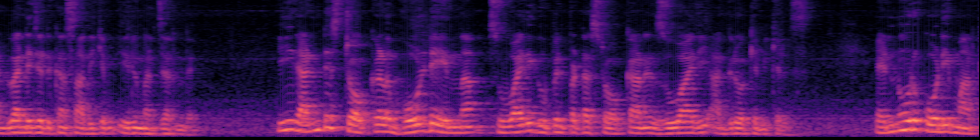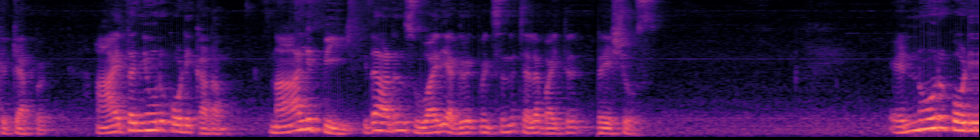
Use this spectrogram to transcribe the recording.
അഡ്വാന്റേജ് എടുക്കാൻ സാധിക്കും ഈ ഒരു മെർജറിന്റെ ഈ രണ്ട് സ്റ്റോക്കുകളും ഹോൾഡ് ചെയ്യുന്ന സുവാരി ഗ്രൂപ്പിൽപ്പെട്ട സ്റ്റോക്കാണ് സുവാരി അഗ്രോ കെമിക്കൽസ് എണ്ണൂറ് കോടി മാർക്കറ്റ് ക്യാപ്പ് ആയിരത്തഞ്ഞൂറ് കോടി കടം നാല് പി ഇതാണ് സുവാരി അഗ്രോ കെമിക്കൽസിന്റെ ചില വൈറ്റൽ റേഷ്യോസ് എണ്ണൂറ് കോടി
